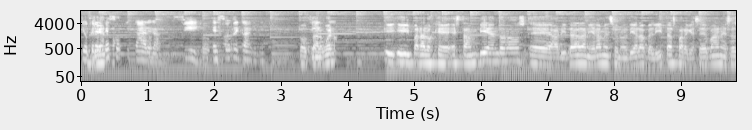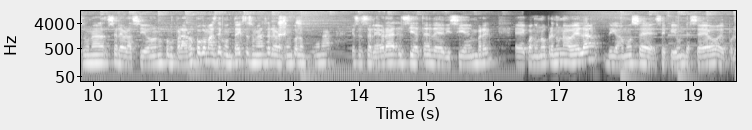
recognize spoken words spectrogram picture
Yo creo que eso recarga, sí, eso recarga. Total, bueno, y, para los que están viéndonos, eh, ahorita Daniela mencionó el Día de las Velitas, para que sepan, esa es una celebración, como para dar un poco más de contexto, es una celebración colombiana que se celebra el 7 de diciembre. Eh, cuando uno prende una vela, digamos, se, se pide un deseo eh, por,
